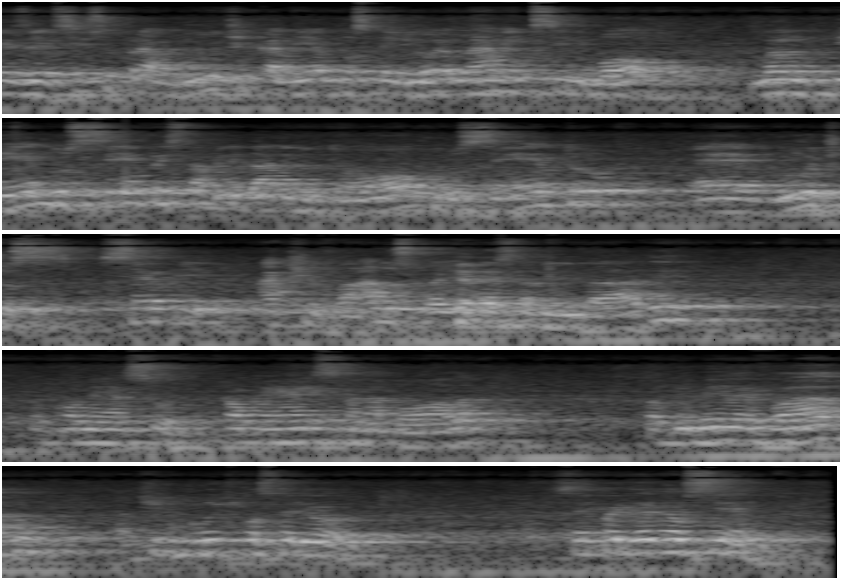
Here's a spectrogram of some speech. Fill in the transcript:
exercício para glúteo e cadeia posterior na medicine ball, mantendo sempre a estabilidade do tronco, do centro, é, glúteos sempre ativados para gerar estabilidade. Eu começo calcanhar em cima da bola, quadril bem elevado, ativo o glúteo posterior, sem perder meu centro.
